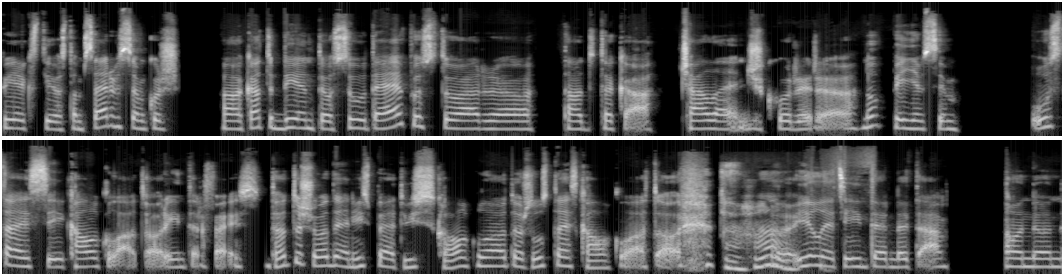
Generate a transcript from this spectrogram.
pierakstījos tam servisam, kurš uh, katru dienu tev sūta ēpastu ar uh, tādu tā kā challenge, kur ir, uh, nu, pieņemsim, uztaisīja kalkulātoru interfeisu. Tad tu šodien izpēti visus kalkulatorus, uztaisīji kalkulātoru, ieliec internetā. Un, un,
